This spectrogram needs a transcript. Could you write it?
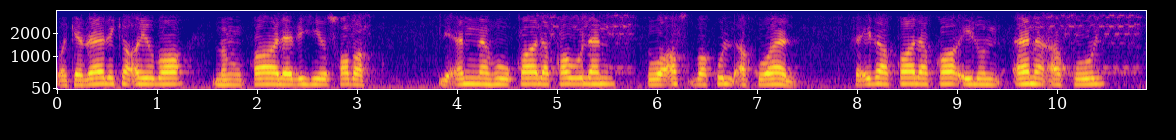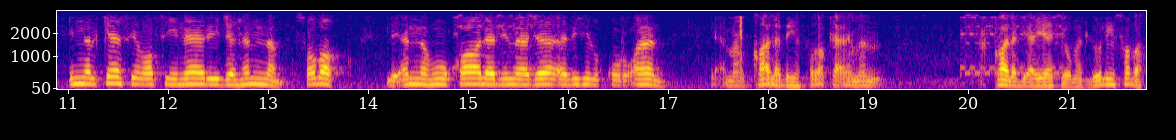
وكذلك أيضا من قال به صدق لأنه قال قولا هو أصدق الأقوال. فإذا قال قائل أنا أقول إن الكافر في نار جهنم صدق. لأنه قال بما جاء به القرآن. يعني من قال به صدق يعني من قال بآياته ومدلوله صدق.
